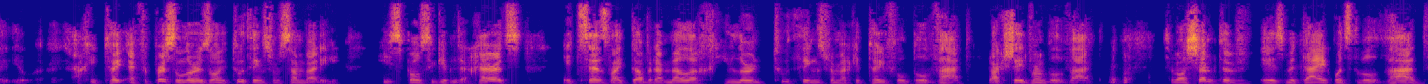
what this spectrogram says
if a person learns only two things from somebody, he's supposed to give him their heretz. It says like David Amelech, he learned two things from Achitophel Bilvad, Rak from Bilvad. So Baal Shem Tov is Medayik, what's the Bilvad?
